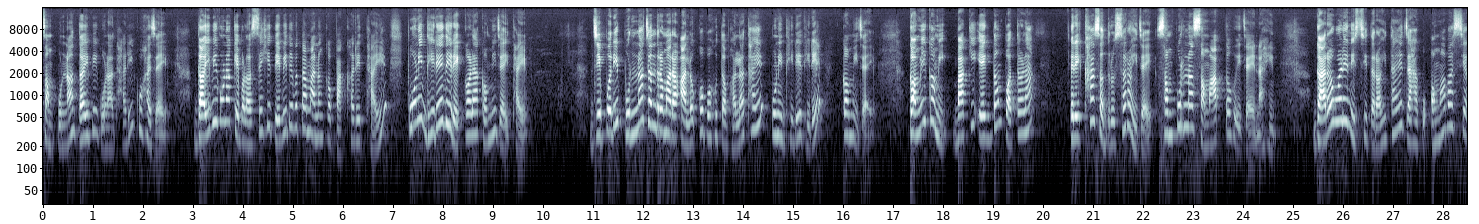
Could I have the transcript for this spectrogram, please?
ସମ୍ପୂର୍ଣ୍ଣ ଦୈବୀ ଗୁଣଧାରୀ କୁହାଯାଏ। ଦୈବୀ ଗୁଣ କେବଳ ସେହି ଦେବୀ ଦେବତାମାନଙ୍କ ପାଖରେ ଥାଏ ପୁଣି ଧୀରେ ଧୀରେ କଳା କମି ଯାଇଥାଏ। ଯେପରି ପୂର୍ଣ୍ଣ ଚନ୍ଦ୍ରମାର ଆଲୋକ ବହୁତ ଭଲ ଥାଏ ପୁଣି ଧୀରେ ଧୀରେ କମିଯାଏ। କମି କମି ବାକି ଏକଦମ ପତଳା ରେଖା ସଦୃଶ ରହିଯାଏ ସମ୍ପୂର୍ଣ୍ଣ ସମାପ୍ତ ହୋଇଯାଏ ନାହିଁ। ଗାର ଭଳି ନିଶ୍ଚିତ ରହିଥାଏ ଯାହାକୁ ଅମାବାସ୍ୟା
